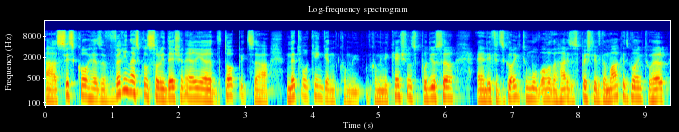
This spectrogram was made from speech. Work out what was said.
Uh, Cisco has a very nice consolidation area at the top. It's a networking and commu communications producer and if it's going to move over the highs especially if the market is going to help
